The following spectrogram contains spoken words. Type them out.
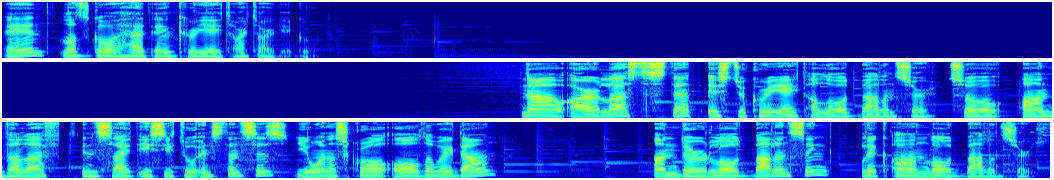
and let's go ahead and create our target group. Now our last step is to create a load balancer. So on the left inside EC2 instances, you want to scroll all the way down. Under load balancing, click on load balancers.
